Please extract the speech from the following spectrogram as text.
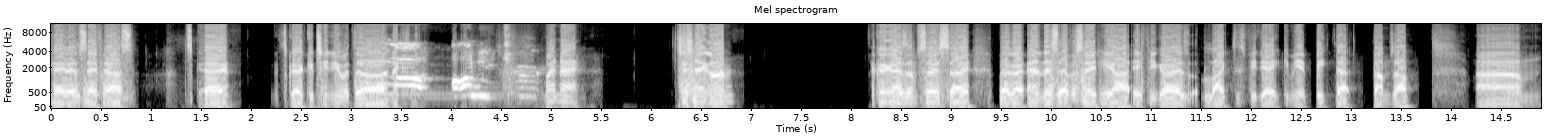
Okay. We have safe house. Let's go. Let's go. Continue with the next one. Wait, no. Just hang on. Okay guys, I'm so sorry, but I end this episode here. If you guys like this video, give me a big that thumbs up. Um,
